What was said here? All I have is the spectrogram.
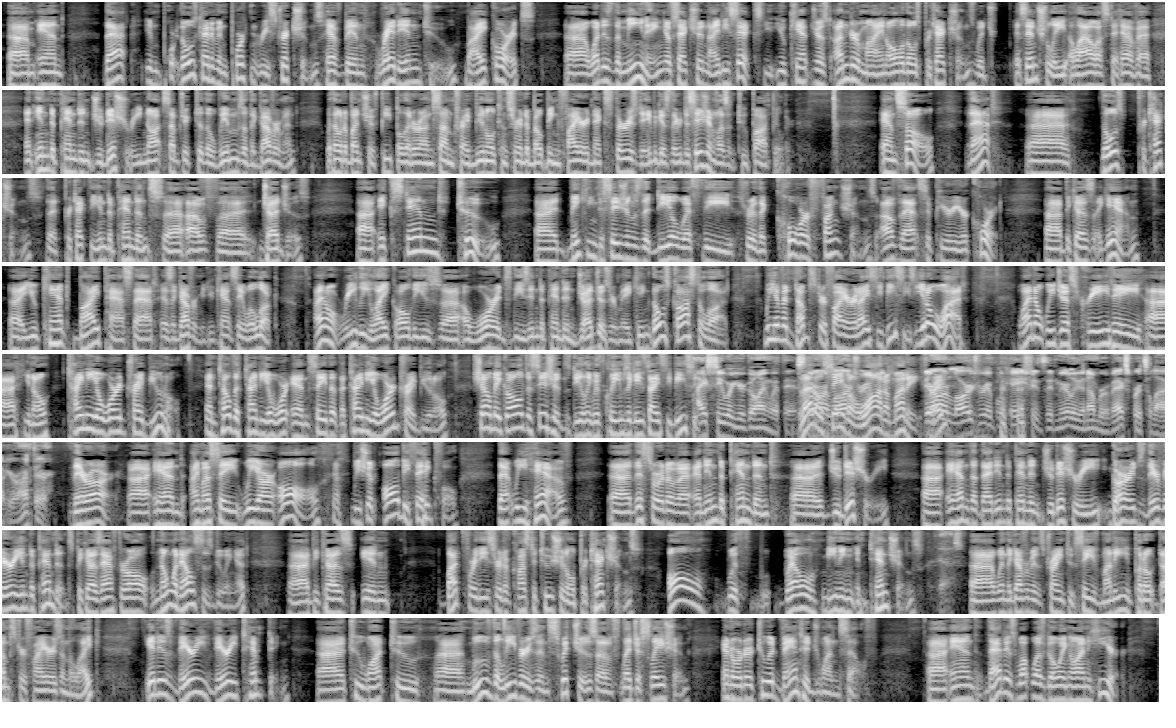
Um, and that those kind of important restrictions have been read into by courts. Uh, what is the meaning of Section 96? You, you can't just undermine all of those protections, which essentially allow us to have a an independent judiciary, not subject to the whims of the government, without a bunch of people that are on some tribunal concerned about being fired next Thursday because their decision wasn't too popular. And so that uh, those protections that protect the independence uh, of uh, judges uh, extend to uh, making decisions that deal with the sort of the core functions of that superior court. Uh, because again, uh, you can't bypass that as a government. You can't say, well, look, I don't really like all these uh, awards these independent judges are making. Those cost a lot. We have a dumpster fire at ICBC. So you know what? Why don't we just create a, uh, you know, tiny award tribunal and tell the tiny award and say that the tiny award tribunal shall make all decisions dealing with claims against ICBC. I see where you're going with this. That'll save a lot of money. There right? are larger implications than merely the number of experts allowed here, aren't there? There are. Uh, and I must say, we are all, we should all be thankful that we have uh, this sort of a, an independent uh, judiciary. Uh, and that that independent judiciary guards their very independence because after all no one else is doing it uh, because in but for these sort of constitutional protections, all with well-meaning intentions, yes. uh, when the government is trying to save money, put out dumpster fires and the like, it is very, very tempting uh, to want to uh, move the levers and switches of legislation in order to advantage oneself. Uh, and that is what was going on here.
